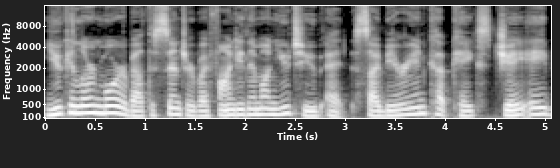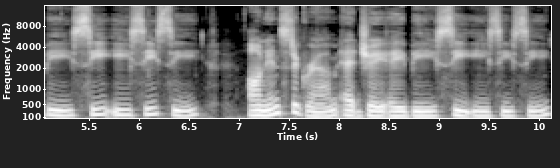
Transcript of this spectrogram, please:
You can learn more about the center by finding them on YouTube at Siberian Cupcakes JABCECC, on Instagram at JABCECC,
